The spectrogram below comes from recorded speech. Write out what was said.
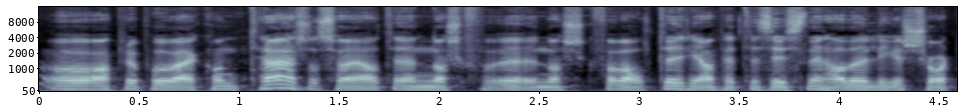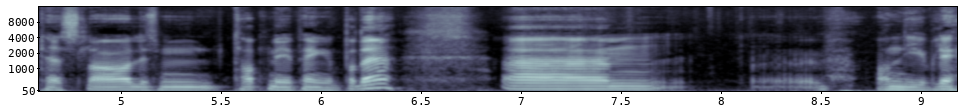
og apropos å være kontrær, så så jeg at en norsk, norsk forvalter, Jan Petter Sissener, hadde ligget short Tesla og liksom tatt mye penger på det. Um, angivelig.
